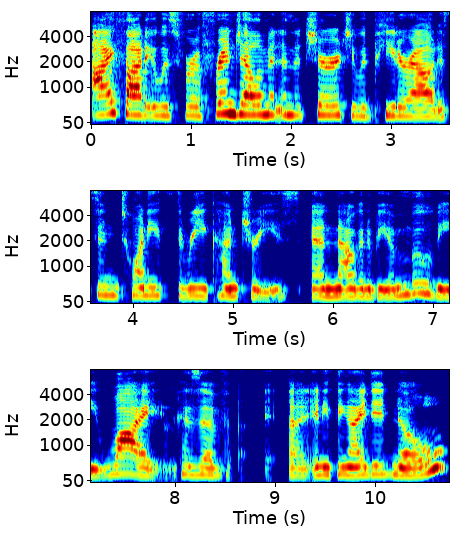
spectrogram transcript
I thought it was for a fringe element in the church. It would peter out. It's in 23 countries and now going to be a movie. Why? Because of uh, anything I did? No.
